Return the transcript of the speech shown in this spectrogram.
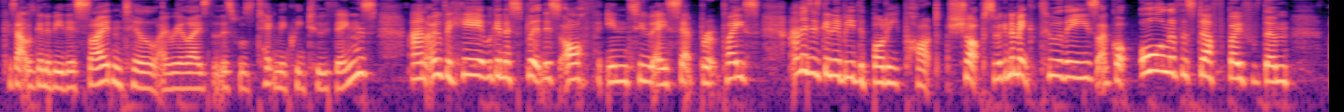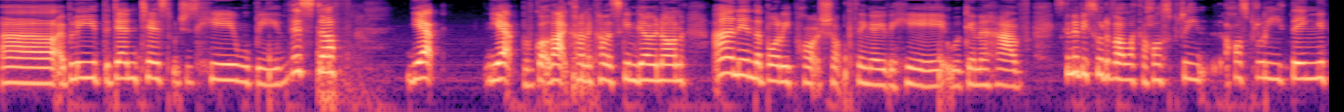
because that was going to be this side until I realised that this was technically two things. And over here, we're going to split this off into a separate place, and this is going to be the body part shop. So we're going to make two of these. I've got all of the stuff, both of them. Uh, I believe the dentist, which is here, will be this stuff. Yep, Yep, we've got that kind of colour scheme going on. And in the body part shop thing over here, we're going to have, it's going to be sort of a, like a hospital thing.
